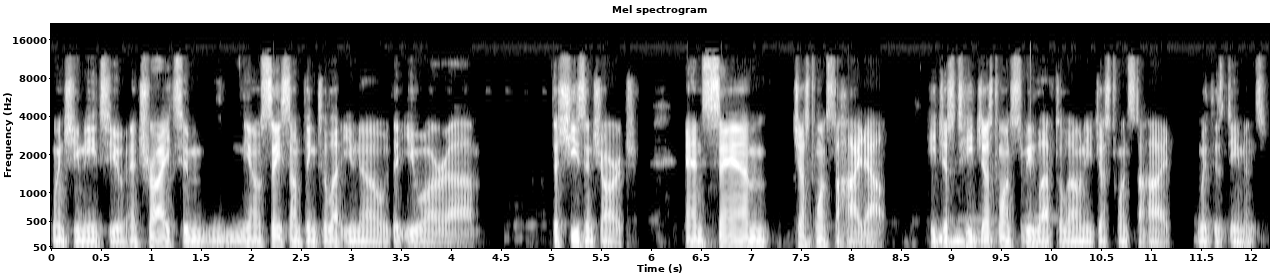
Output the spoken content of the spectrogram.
when she meets you, and try to you know say something to let you know that you are um, that she's in charge. And Sam just wants to hide out. He just he just wants to be left alone. He just wants to hide with his demons.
